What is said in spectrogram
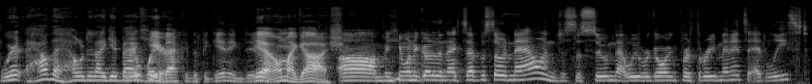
Where? How the hell did I get back They're way here? back at the beginning, dude. Yeah. Oh my gosh. Um, you want to go to the next episode now and just assume that we were going for three minutes at least?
